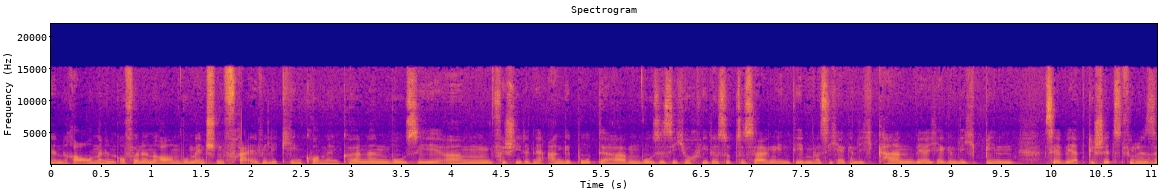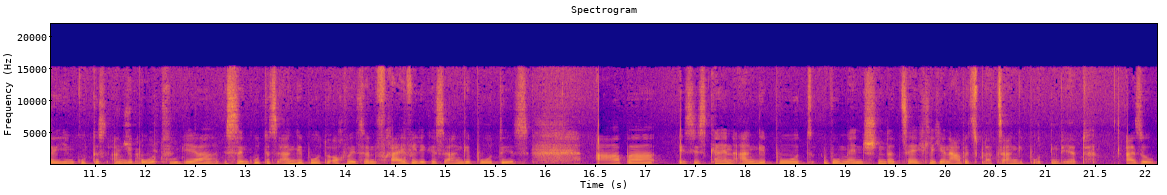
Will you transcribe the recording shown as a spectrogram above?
einen Raum, einen offenen Raum, wo Menschen freiwillig hinkommen können, wo sie ähm, verschiedene Angebote haben, wo sie sich auch wieder sozusagen in dem, was ich eigentlich kann, wer ich eigentlich bin, sehr wertgeschätzt fühlen. Das ist eigentlich ein gutes das Angebot. Ja, es ist ein gutes Angebot, auch wenn es ein freiwilliges Angebot ist. Aber es ist kein Angebot, wo Menschen tatsächlich ein Arbeitsplatz angeboten wird. Also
